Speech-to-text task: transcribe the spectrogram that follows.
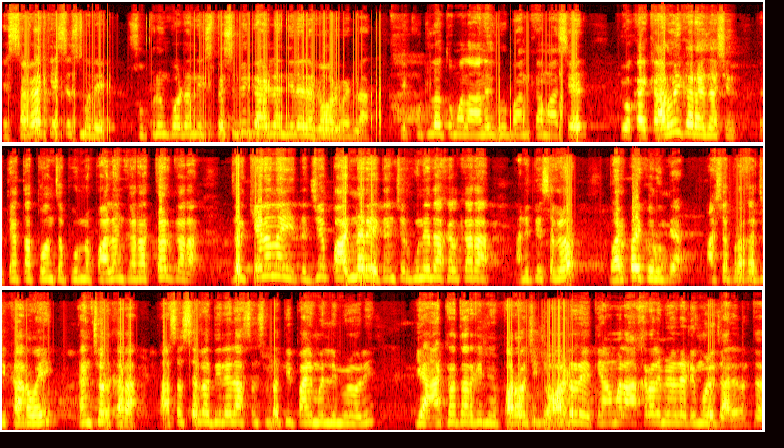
या सगळ्या केसेसमध्ये सुप्रीम कोर्टाने स्पेसिफिक गाईडलाईन दिलेल्या गव्हर्नमेंटला की कुठलं तुम्हाला अनधिकृत बांधकाम असेल किंवा काही कारवाई करायचं असेल तर त्या तत्वांचं पूर्ण पालन करा तर करा. जर केला नाही तर जे पाडणारे आहे त्यांच्यावर गुन्हे दाखल करा आणि ते सगळं भरपाई करून द्या. अशा प्रकारची कारवाई त्यांच्यावर करा. असं सगळं दिलेलं असताना सुद्धा ती पायमल्ली मिळवली. या अठरा तारखेची म्हणजे परवाची जी ऑर्डर आहे ती आम्हाला अकराला मिळाल्या डिमोलिश झाल्यानंतर.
